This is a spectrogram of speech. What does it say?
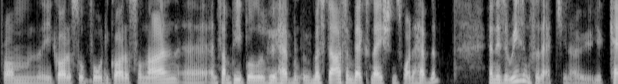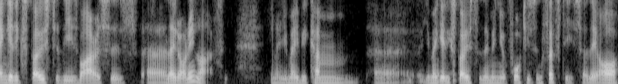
from the Gardasil 4 to Gardasil 9, uh, and some people who haven't who've missed out on vaccinations want to have them. And there's a reason for that. You know, you can get exposed to these viruses uh, later on in life. You know, you may become you may get exposed to them in your 40s and 50s. So there are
